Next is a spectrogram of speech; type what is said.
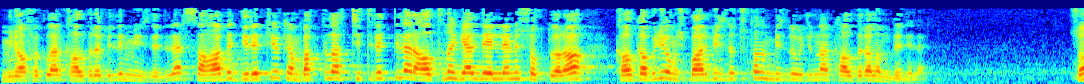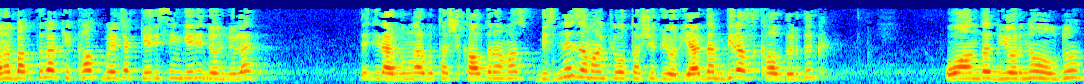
münafıklar kaldırabilir miyiz dediler. Sahabe diretiyorken baktılar titrettiler altına geldi ellerini soktular. Ah kalkabiliyormuş bari biz de tutalım biz de ucundan kaldıralım dediler. Sonra baktılar ki kalkmayacak gerisin geri döndüler. Dediler bunlar bu taşı kaldıramaz. Biz ne zaman ki o taşı diyor yerden biraz kaldırdık. O anda diyor ne oldu?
